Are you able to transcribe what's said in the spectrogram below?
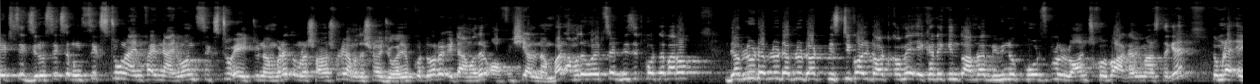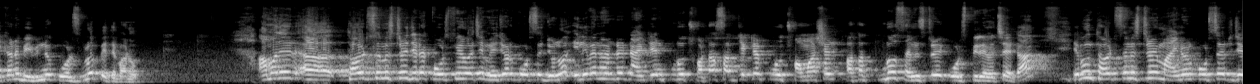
eight six zero six এবং six two nine five nine one six two eight two নাম্বারে তোমরা সরাসরি আমাদের সঙ্গে যোগাযোগ করতে পারো। এটা আমাদের অফিসিয়াল নাম্বার আমাদের ওয়েবসাইট ভিজিট করতে পারো ডাব্লিউ ডাব্লিউ ডাব্লিউ ডট পিস্টিকল ডট কমে এখানে কিন্তু আমরা বিভিন্ন কোর্সগুলো লঞ্চ করব আগামী মাস থেকে। তোমরা এখানে বিভিন্ন কোর্সগুলো পেতে পারো। আমাদের থার্ড সেমিস্টারে যেটা কোর্স ফি রয়েছে মেজর কোর্সের জন্য ইলেভেন হান্ড্রেড নাইনটি পুরো ছটা সাবজেক্টের পুরো ছ মাসের, অর্থাৎ পুরো সেমিস্টারের কোর্স ফি রয়েছে এটা। এবং থার্ড সেমিস্টারে মাইনর কোর্সের যে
